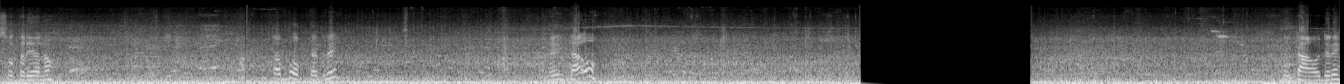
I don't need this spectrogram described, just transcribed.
So ta diya no tabok ta dre may tao. May tao dre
